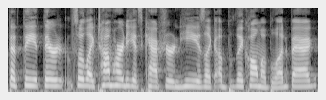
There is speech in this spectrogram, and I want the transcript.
that the they're so like Tom Hardy gets captured and he is like a they call him a blood bag.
